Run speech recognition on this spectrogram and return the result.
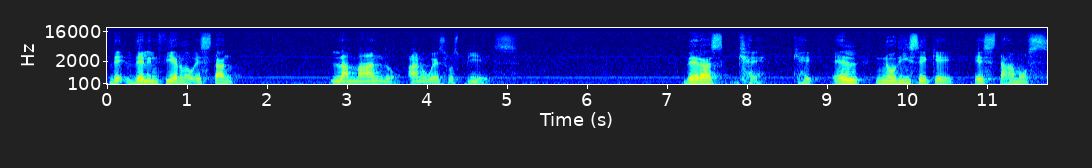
del infierno están lamando a nuestros pies. Verás que Él no dice que estamos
